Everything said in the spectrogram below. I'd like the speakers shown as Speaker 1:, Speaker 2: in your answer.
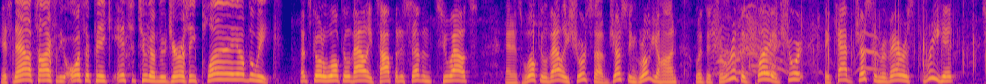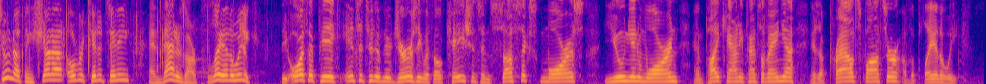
Speaker 1: It's now time for the Orthopedic Institute of New Jersey Play of the Week.
Speaker 2: Let's go to Wallkill Valley, top of the seventh, two outs. And it's Wallkill Valley shortstop Justin Grotyehan with a terrific play at short. They capped Justin Rivera's three hit, 2 0 shutout over Kittatinny, and that is our play of the week.
Speaker 1: The Orthopedic Institute of New Jersey, with locations in Sussex, Morris, Union, Warren, and Pike County, Pennsylvania, is a proud sponsor of the Play of the Week.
